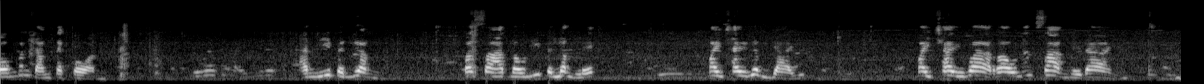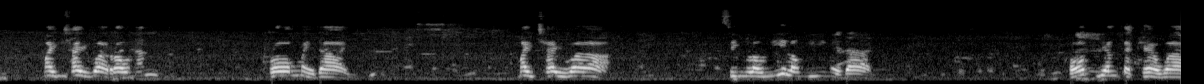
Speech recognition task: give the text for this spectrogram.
องมันดังแต่ก่อน อันนี้เป็นเรื่อง ประสาทเหล่านี้เป็นเรื่องเล็ก ไม่ใช่เรื่องใหญ่ ไม่ใช่ว่าเรานั้นสร้างไม่ได้ ไม่ใช่ว่าเรานั้นครองไม่ได้ ไม่ใช่ว่าสิ่งเหล่านี้เรามีไม่ได้ ขอเพียงแต่แค่ว่า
